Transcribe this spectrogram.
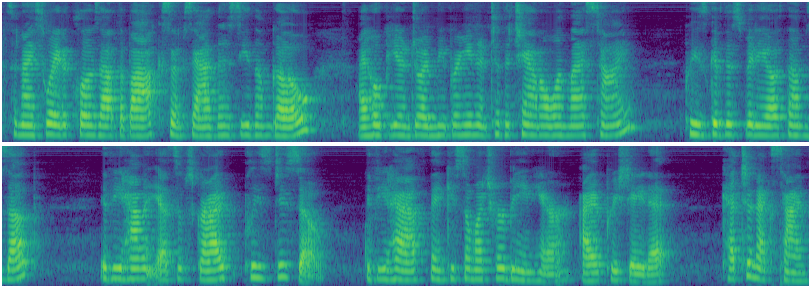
It's a nice way to close out the box. I'm sad to see them go. I hope you enjoyed me bringing it to the channel one last time. Please give this video a thumbs up. If you haven't yet subscribed, please do so. If you have, thank you so much for being here. I appreciate it. Catch you next time.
